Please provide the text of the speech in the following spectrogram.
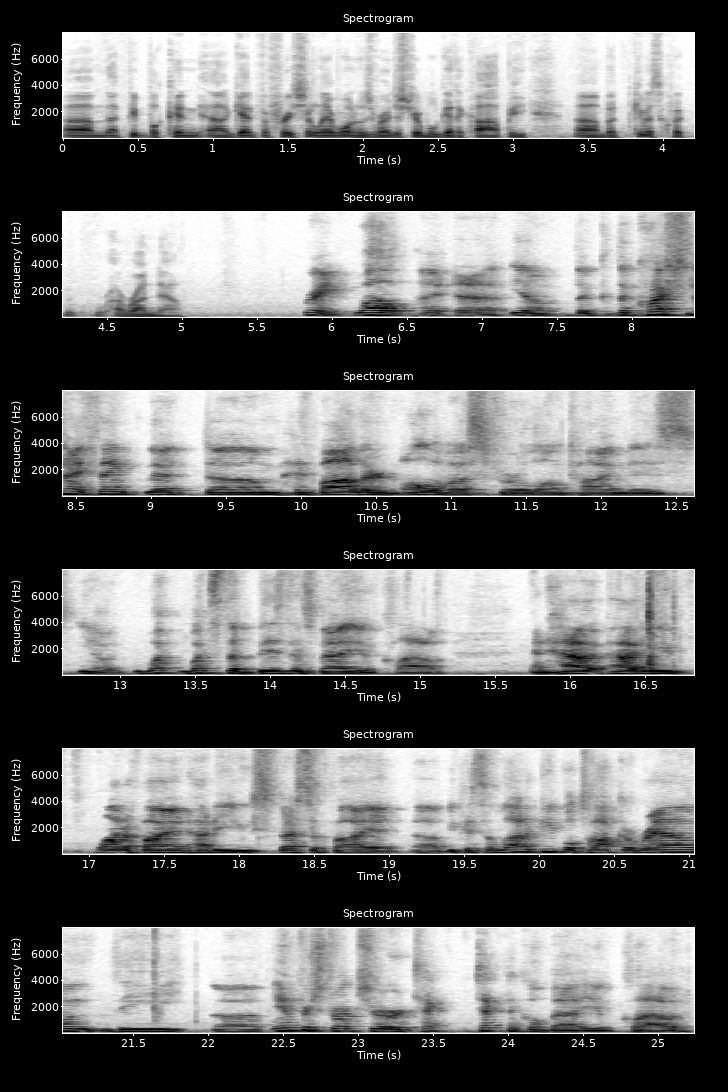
um, that people can uh, get for free. Certainly everyone who's registered will get a copy, uh, but give us a quick a rundown. Great. Well, I, uh, you know, the, the question I think that um, has bothered all of us for a long time is, you know, what what's the business value of cloud, and how how do you quantify it? How do you specify it? Uh, because a lot of people talk around the uh, infrastructure or tech, technical value of cloud,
